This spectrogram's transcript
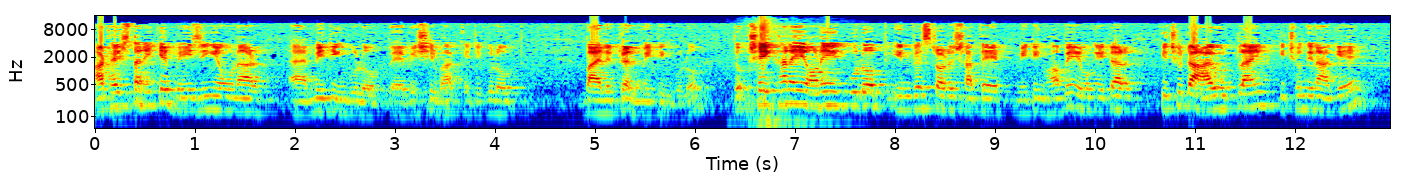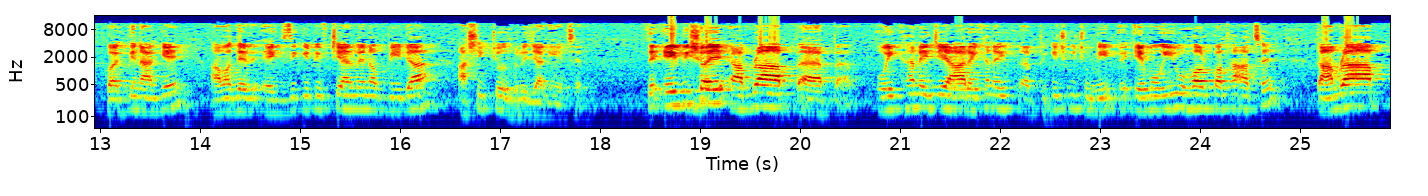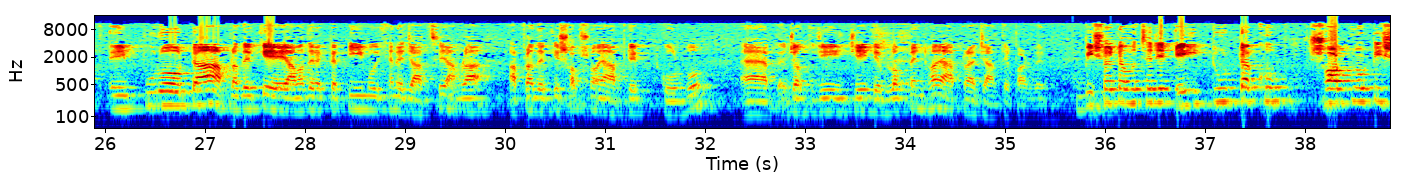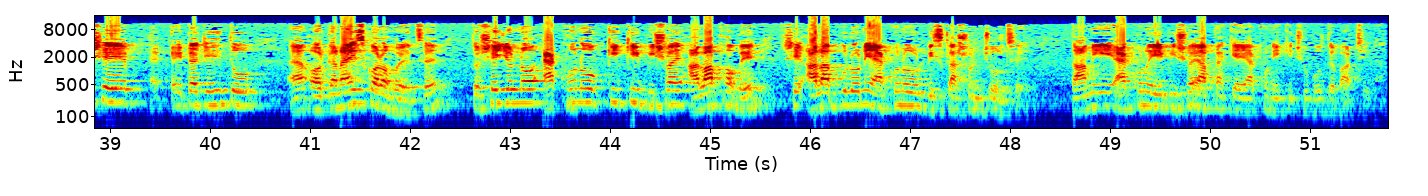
আঠাইশ তারিখে বেইজিং এ ওনার মিটিংগুলো আহ, বেশিরভাগ যেগুলো বায়োলেটারাল মিটিংগুলো তো সেইখানে অনেকগুলো ইনভেস্টরের সাথে মিটিং হবে এবং এটার কিছুটা আউটলাইন কিছুদিন আগে কয়েকদিন আগে আমাদের executive chairman of BIDA Ashik Chowdhury জানিয়েছেন। তো এই বিষয়ে আমরা ওইখানে যে আর এখানে কিছু কিছু এমওইউ হওয়ার কথা আছে। তা আমরা এই পুরোটা আপনাদেরকে, আমাদের একটা টিম ওইখানে যাচ্ছে, আমরা আপনাদেরকে সবসময় আপডেট করব। যত যে যে ডেভেলপমেন্ট হয়, আপনারা জানতে পারবেন। বিষয়টা হচ্ছে যে, এই ট্যুরটা খুব শর্ট নোটিশে এটা যেহেতু অর্গানাইজ করা হয়েছে, তো সেই জন্য এখনও কি কি বিষয় আলাপ হবে, সে আলাপগুলো নিয়ে এখনও ডিসকাশন চলছে। তা আমি এখনও এই বিষয়ে আপনাকে এখনই কিছু বলতে পারছি না।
